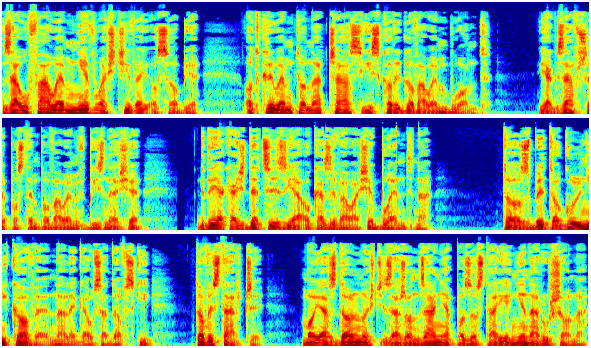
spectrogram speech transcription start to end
Zaufałem niewłaściwej osobie, odkryłem to na czas i skorygowałem błąd. Jak zawsze postępowałem w biznesie, gdy jakaś decyzja okazywała się błędna. To zbyt ogólnikowe, nalegał Sadowski. To wystarczy. Moja zdolność zarządzania pozostaje nienaruszona.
